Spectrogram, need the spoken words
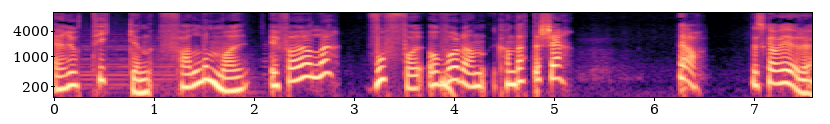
erotikken falmer i forholdet. Hvorfor og hvordan kan dette skje? Ja, det skal vi gjøre.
